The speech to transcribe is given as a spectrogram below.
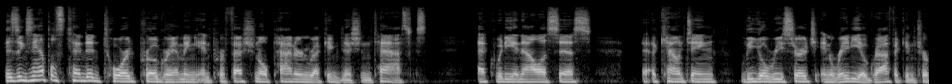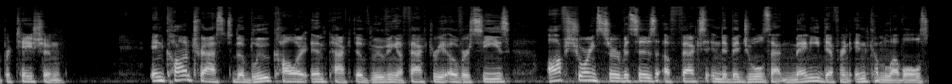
His examples tended toward programming and professional pattern recognition tasks, equity analysis, accounting, legal research, and radiographic interpretation. In contrast to the blue collar impact of moving a factory overseas, offshoring services affects individuals at many different income levels,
